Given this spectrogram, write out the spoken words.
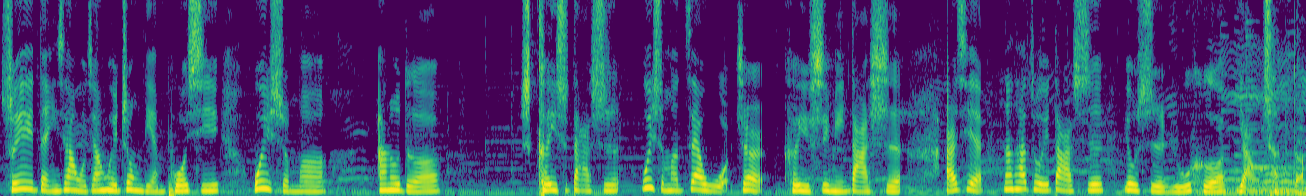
所以，等一下我将会重点剖析为什么阿诺德可以是大师，为什么在我这儿可以是一名大师，而且那他作为大师又是如何养成的。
